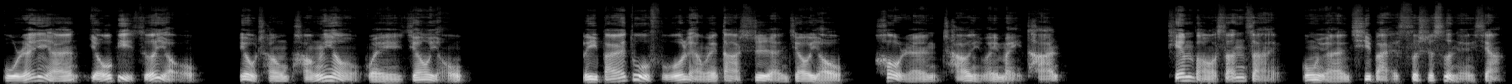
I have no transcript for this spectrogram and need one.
古人言：“游必则友”，又称朋友为交游。李白、杜甫两位大诗人交游，后人常以为美谈。天宝三载（公元744年夏），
